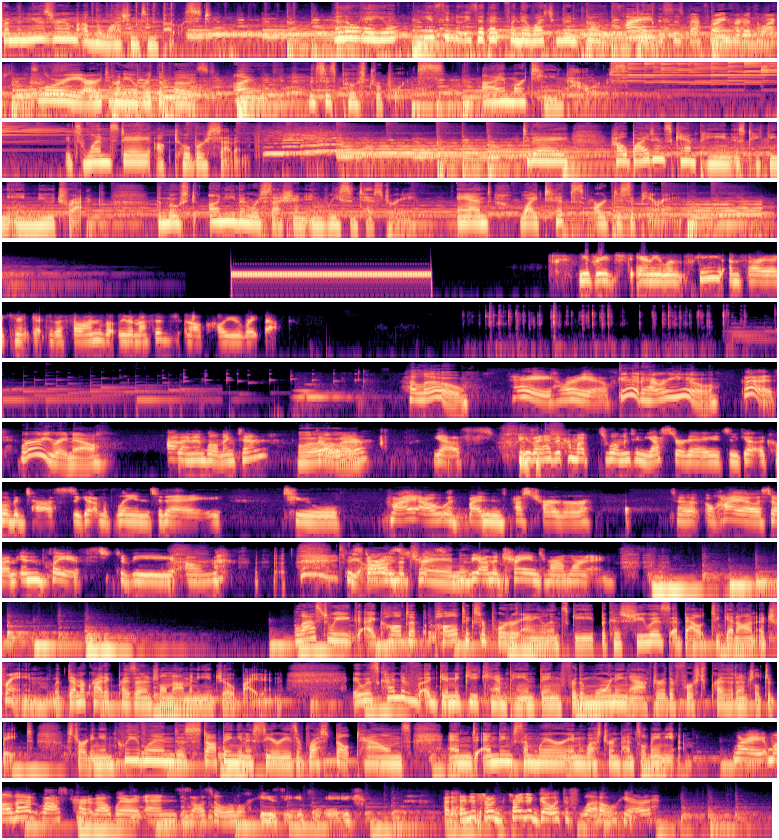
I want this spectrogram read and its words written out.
From the newsroom of The Washington Post. Hello, Herr Jung. Hier ist die Luisa Beck von der Washington Post. Hi, this is Beth Reinhardt at the Washington Post. It's Lori Aratani over at the Post. I'm good. This is Post Reports. I'm Martine Powers. It's Wednesday, October 7th. Today, how Biden's campaign is taking a new track, the most uneven recession in recent history, and why tips are disappearing. You've reached Annie Linskey. I'm sorry I can't get to the phone, but leave a message and I'll call you right back. Hello. Hey, how are you? Good. How are you? Good. Where are you right now? Um, I'm in Wilmington, Whoa. Delaware. Yes, because I had to come up to Wilmington yesterday to get a COVID test to get on the plane today to fly out with Biden's press charter to Ohio. So I'm in place to be um, to, be start on the train. to be on the train tomorrow morning. Last week, I called up politics reporter Annie Linskey because she was about to get on a train with Democratic presidential nominee Joe Biden. It was kind of a gimmicky campaign thing for the morning after the first presidential debate, starting in Cleveland, stopping in a series of Rust Belt towns, and ending somewhere in western Pennsylvania. Right. Well, that last part about where it ends is also a little hazy to me. But I'm just trying to go with the flow here.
